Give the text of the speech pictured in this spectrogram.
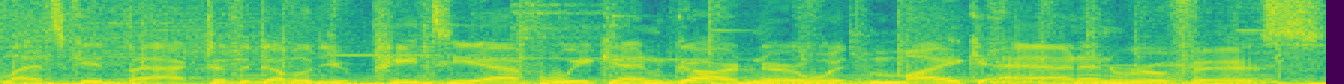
Let's get back to the WPTF Weekend Gardener with Mike, Ann, and Rufus.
